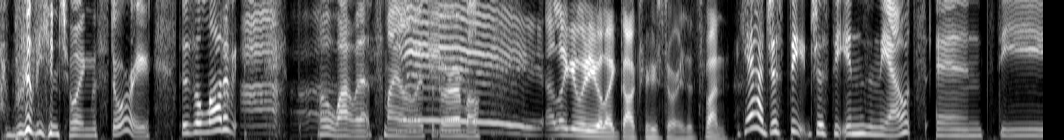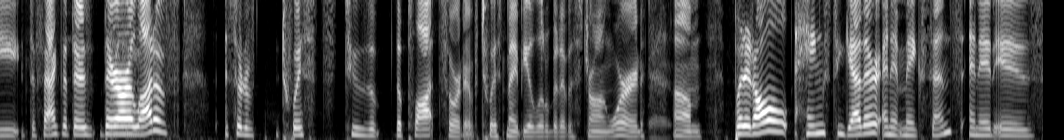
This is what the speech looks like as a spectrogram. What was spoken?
I'm really enjoying the story. There's a lot of oh wow, that smile is adorable. I like it when you like Doctor Who stories. It's fun. yeah just the just the ins and the outs and the the fact that there's there are a lot of sort of twists to the the plot sort of twist might be a little bit of a strong word um but it all hangs together and it makes sense and it is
